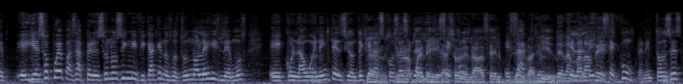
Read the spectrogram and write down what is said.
eh, sí. y eso puede pasar, pero eso no significa que nosotros no legislemos eh, con la buena intención de que Claro, las cosas y las puede leyes se legislar sobre la cumplan. base del- del Exacto, bandido. De la que las leyes fe, se cumplan. Entonces,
